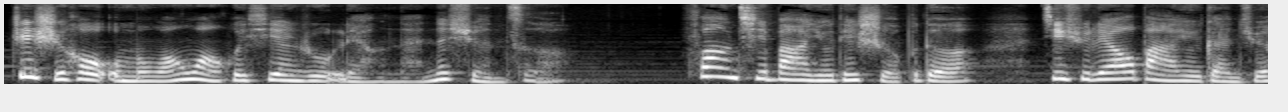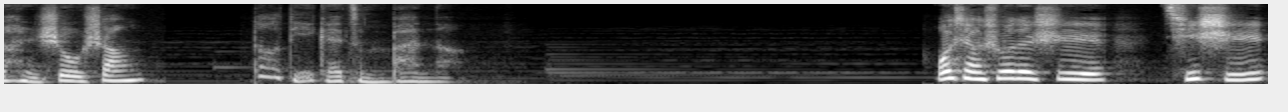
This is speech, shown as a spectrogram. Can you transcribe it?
这时候我们往往会陷入两难的选择：放弃吧，有点舍不得；继续撩吧，又感觉很受伤。到底该怎么办呢？我想说的是，其实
